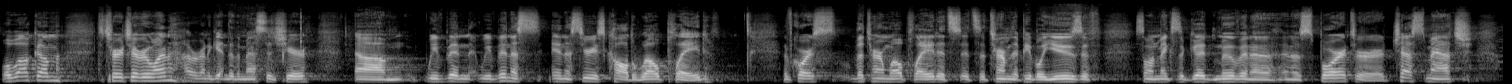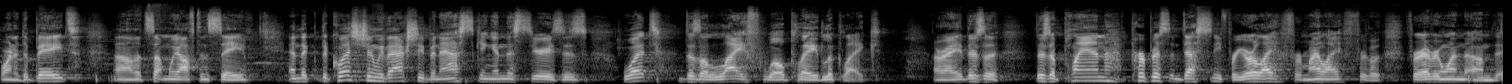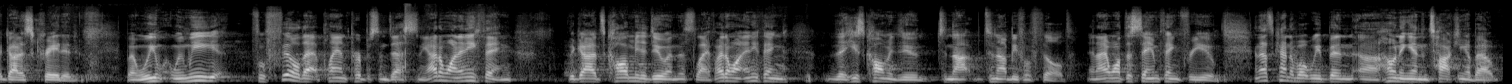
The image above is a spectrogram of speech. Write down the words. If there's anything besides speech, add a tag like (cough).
Well, welcome to church, everyone. We're going to get into the message here. Um, we've been we've been in a series called "Well Played." Of course, the term "well played" it's it's a term that people use if someone makes a good move in a in a sport or a chess match or in a debate. Uh, that's something we often say. And the, the question we've actually been asking in this series is, what does a life well played look like? All right, there's a there's a plan, purpose, and destiny for your life, for my life, for, the, for everyone um, that God has created. But we, when we fulfill that plan, purpose, and destiny, I don't want anything that God's called me to do in this life. I don't want anything that He's called me to do to not, to not be fulfilled. And I want the same thing for you. And that's kind of what we've been uh, honing in and talking about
